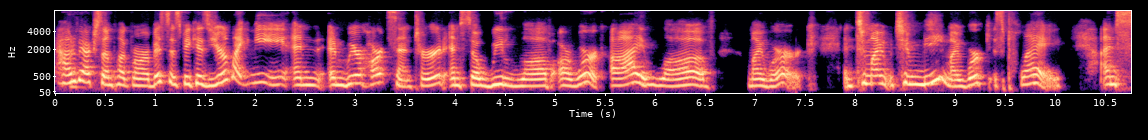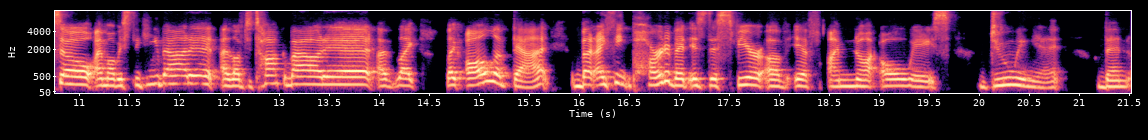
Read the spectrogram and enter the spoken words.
How do we actually unplug from our business? Because you're like me and and we're heart centered and so we love our work. I love my work. And to my to me my work is play. And so i'm always thinking about it. I love to talk about it. I've like like all of that. But i think part of it is this fear of if i'm not always doing it then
